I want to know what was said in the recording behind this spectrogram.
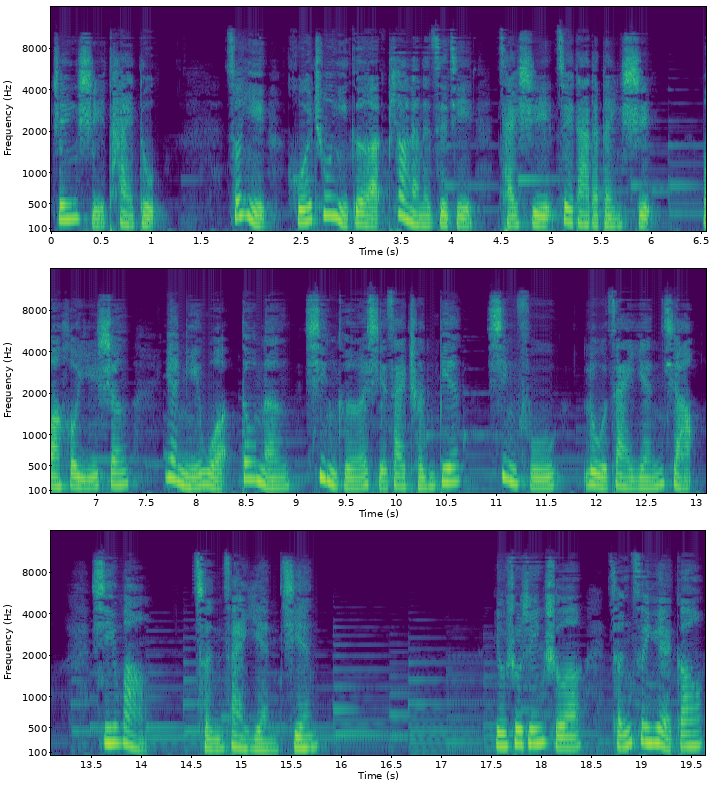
真实态度。所以，活出一个漂亮的自己，才是最大的本事。往后余生，愿你我都能性格写在唇边，幸福露在眼角，希望存在眼间。有书君说：“层次越高，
